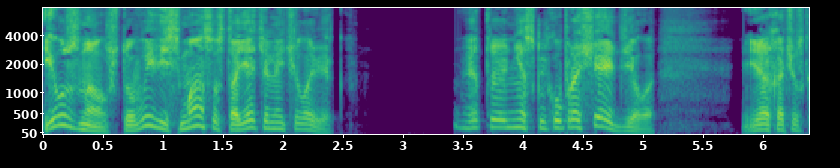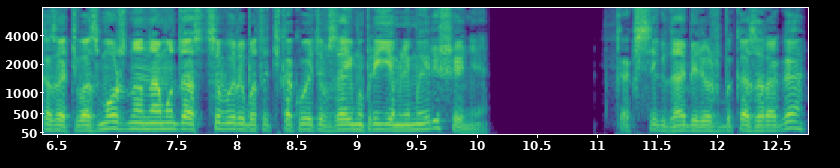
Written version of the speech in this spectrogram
и узнал, что вы весьма состоятельный человек. Это несколько упрощает дело. Я хочу сказать, возможно, нам удастся выработать какое-то взаимоприемлемое решение». Как всегда, берешь быка за рога,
